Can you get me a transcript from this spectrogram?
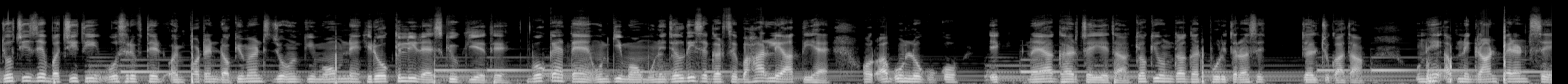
जो चीज़ें बची थी, वो सिर्फ़ थे इंपॉर्टेंट डॉक्यूमेंट्स जो उनकी मोम ने हीरो के लिए रेस्क्यू किए थे। वो कहते हैं उनकी मोम उन्हें जल्दी से घर से बाहर ले आती है और अब उन लोगों को एक नया घर चाहिए था, क्योंकि उनका घर पूरी तरह से जल चुका था। उन्हें अपने ग्रांड पेरेंट्स से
